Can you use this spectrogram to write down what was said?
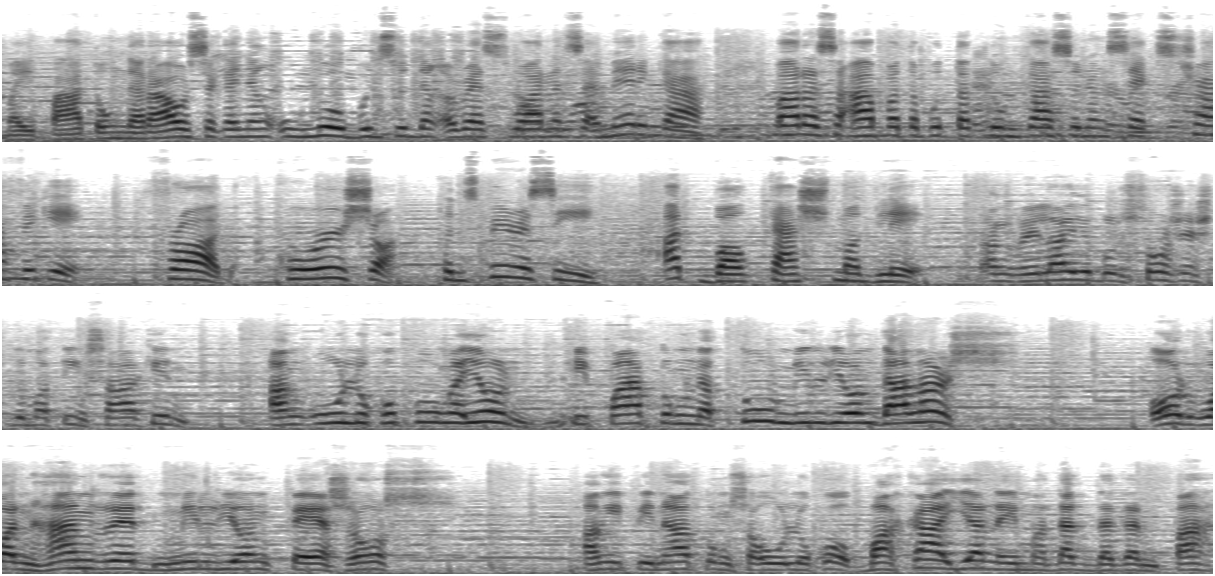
May patong na raw sa kanyang ulo bunsod ng arrest warrant sa Amerika para sa 43 kaso ng sex trafficking, fraud, coercion, conspiracy at bulk cash smuggling. Ang reliable sources dumating sa akin. Ang ulo ko po ngayon, may patong na 2 million dollars or 100 million pesos ang ipinatong sa ulo ko. Baka yan ay madagdagan pa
